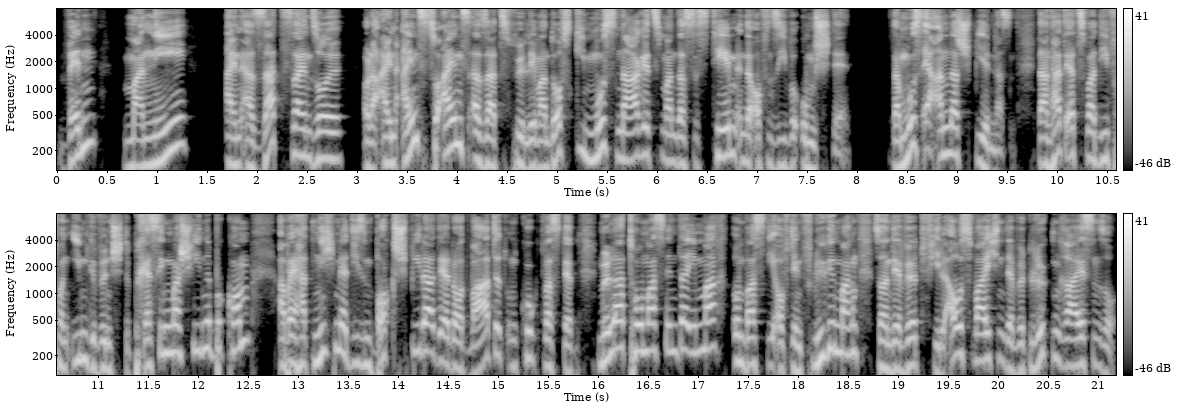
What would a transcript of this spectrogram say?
Wenn Manet ein Ersatz sein soll oder ein 1 zu 1 Ersatz für Lewandowski, muss Nagelsmann das System in der Offensive umstellen. Da muss er anders spielen lassen. Dann hat er zwar die von ihm gewünschte Pressingmaschine bekommen, aber er hat nicht mehr diesen Boxspieler, der dort wartet und guckt, was der Müller-Thomas hinter ihm macht und was die auf den Flügeln machen, sondern der wird viel ausweichen, der wird Lücken reißen, so.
